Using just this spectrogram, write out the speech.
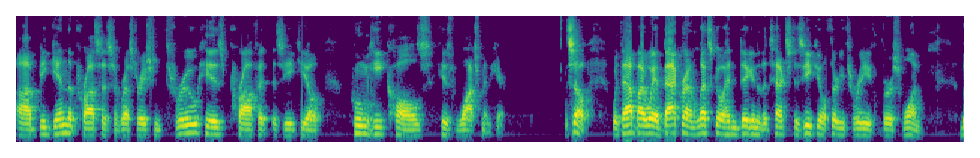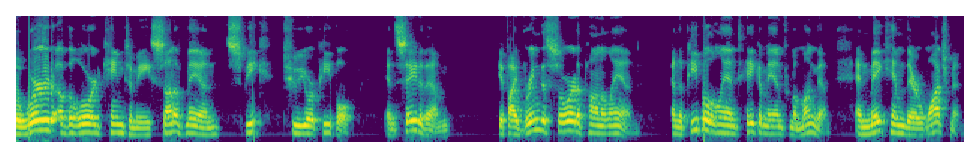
uh, begin the process of restoration through his prophet Ezekiel, whom he calls his watchman here. So, with that by way of background, let's go ahead and dig into the text Ezekiel 33, verse 1. The word of the Lord came to me, Son of man, speak to your people and say to them, if I bring the sword upon a land, and the people of the land take a man from among them, and make him their watchman,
